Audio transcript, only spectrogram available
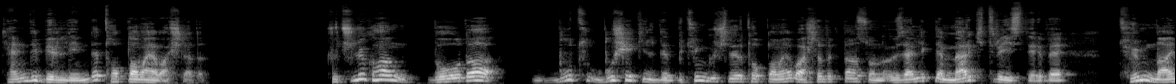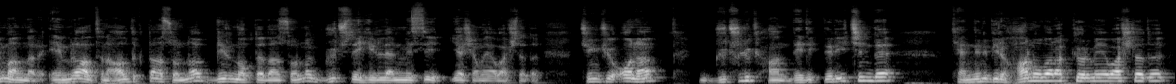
kendi birliğinde toplamaya başladı. Küçülük Han doğuda bu, bu şekilde bütün güçleri toplamaya başladıktan sonra özellikle Merkit reisleri ve tüm Naymanları emri altına aldıktan sonra bir noktadan sonra güç zehirlenmesi yaşamaya başladı. Çünkü ona güçlük han dedikleri için de kendini bir han olarak görmeye başladı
